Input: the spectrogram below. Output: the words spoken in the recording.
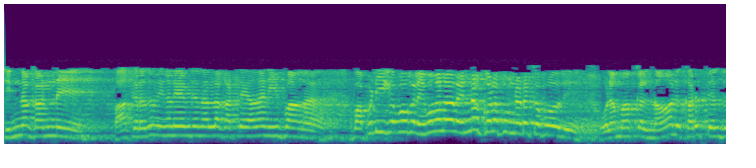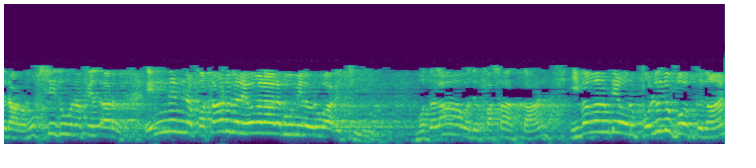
சின்ன கண்ணு. பாக்குறதும் எங்களை விட நல்ல கட்டையா தான் நீப்பாங்க. அப்ப அப்படி போகல. இவங்களால என்ன குழப்பம் நடக்க போகுது? உலமாக்கள் நாலு கருத்து எழுதுறாங்க. முஃப்சிதூன ஃபில் அருள் என்னென்ன பசாதுகள் இவங்களால பூமியில உருவாகுச்சு? முதலாவது பசாத் தான் இவங்களுடைய ஒரு பொழுதுபோக்கு தான்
